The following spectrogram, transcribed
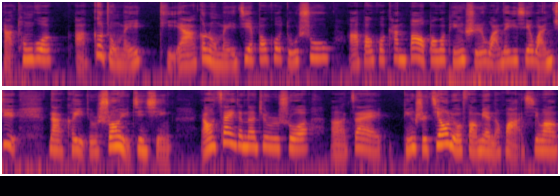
啊，通过啊各种媒体呀、各种媒介，包括读书啊，包括看报，包括平时玩的一些玩具，那可以就是双语进行。然后再一个呢，就是说啊，在平时交流方面的话，希望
